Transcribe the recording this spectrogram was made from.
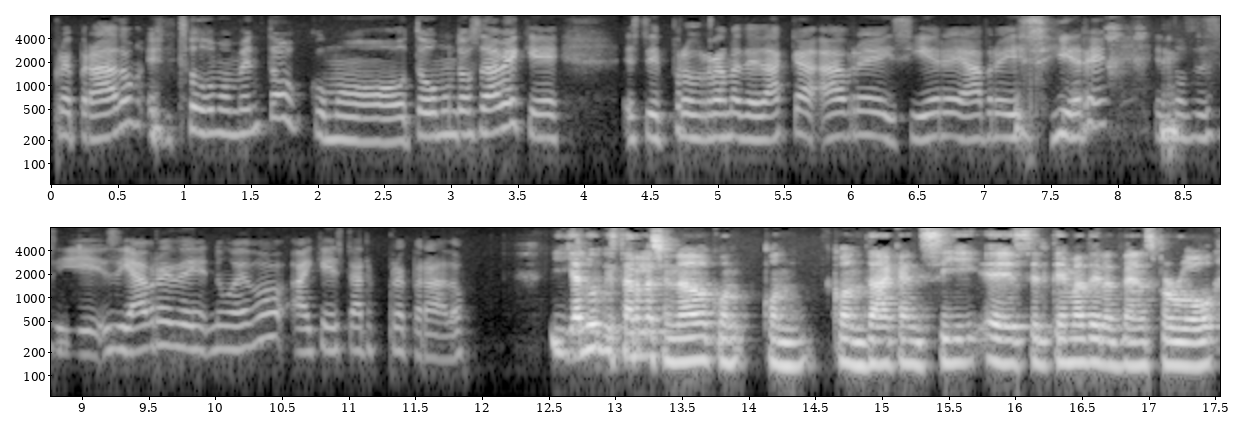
preparado en todo momento, como todo el mundo sabe que este programa de DACA abre y cierre, abre y cierre. Entonces, si, si abre de nuevo, hay que estar preparado. Y algo que está relacionado con, con, con, DACA en sí es el tema del Advanced Parole.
